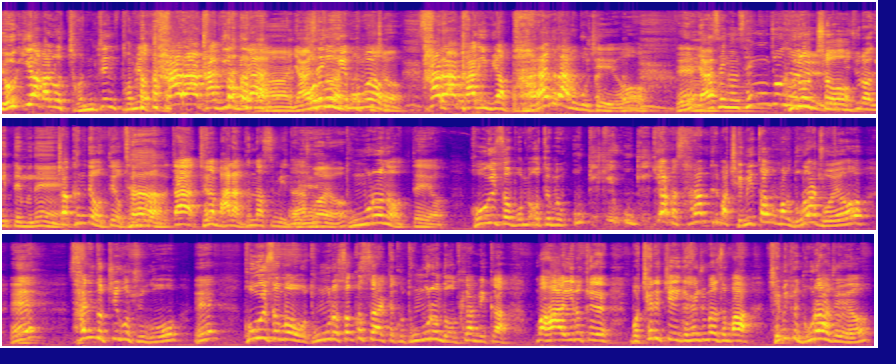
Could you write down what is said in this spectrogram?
여기야말로 전쟁터며 살아가기 위한 아, 야생은 어떻게 보면 그쵸. 살아가기 위한 발악을 하는 곳이에요. 예? 야생은 생존을 그렇죠. 위주로 하기 때문에 자 근데 어때요? 자. 동물원. 자 제가 말 안 끝났습니다. 어, 좋아요. 동물원은 어때요? 거기서 보면 어떻게 보면 웃기기 웃기기 하면 사람들이 막 재밌다고 막 놀아줘요. 예? 사진도 찍어주고, 예? 거기서 뭐 동물원 서커스 할 때 그 동물원도 어떻게 합니까? 막 이렇게 뭐 체리찌 이렇게 해주면서 막 재밌게 놀아줘요.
